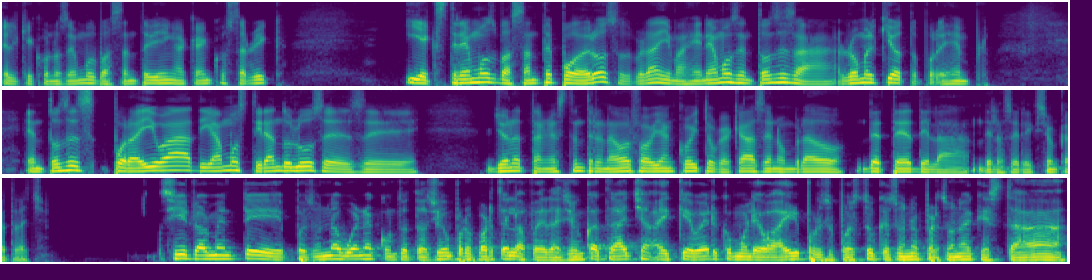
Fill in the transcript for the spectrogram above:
el que conocemos bastante bien acá en Costa Rica y extremos bastante poderosos, ¿verdad? Imaginemos entonces a Rommel Kioto, por ejemplo. Entonces, por ahí va, digamos, tirando luces eh, Jonathan, este entrenador Fabián Coito, que acaba de ser nombrado DT de la, de la selección Catracha. Sí, realmente, pues una buena contratación por parte de la Federación Catracha. Hay que ver cómo le va a ir. Por supuesto que es una persona que está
